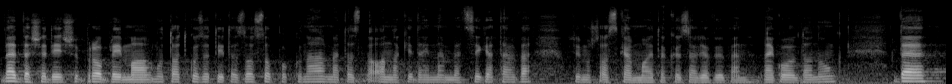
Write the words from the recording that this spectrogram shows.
Nedvesedés probléma mutatkozott itt az oszlopoknál, mert az annak idején nem lett szigetelve, úgyhogy most azt kell majd a közeljövőben megoldanunk. De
